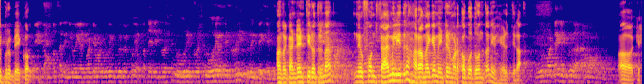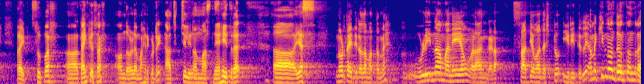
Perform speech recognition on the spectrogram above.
ಇಬ್ಬರು ಬೇಕು. ಅಂದರೆ ಗಂಡ ಹೆಂಡ್ತಿ ಇರೋದ್ರಿಂದ ನೀವು ಒಂದು ಫ್ಯಾಮಿಲಿ ಇದ್ದರೆ ಆರಾಮಾಗೆ ಮೇಂಟೈನ್ ಮಾಡ್ಕೋಬೋದು ಅಂತ ನೀವು ಹೇಳ್ತೀರಾ ನೂರು ಮೊಟ್ಟೆಗೆ ಇಬ್ರು ಆರಾಮ ಮಾಡ್ಬೋದು okay right super thank you sir ಒಂದು ಒಳ್ಳೆ ಮಾಹಿತಿ ಕೊಡ್ರಿ ಆ್ಯಕ್ಚುಲಿ ನಮ್ಮ ಸ್ನೇಹಿತರೆ ಎಸ್ ನೋಡ್ತಾ ಇದ್ದೀರಲ್ಲ ಮತ್ತೊಮ್ಮೆ. ಉಳಿನ ಮನೆಯ ಒಳಾಂಗಣ ಸಾಧ್ಯವಾದಷ್ಟು ಈ ರೀತಿ ಇರಲಿ ಆಮೇಲೆ ಇನ್ನೊಂದು ಅಂತಂದರೆ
